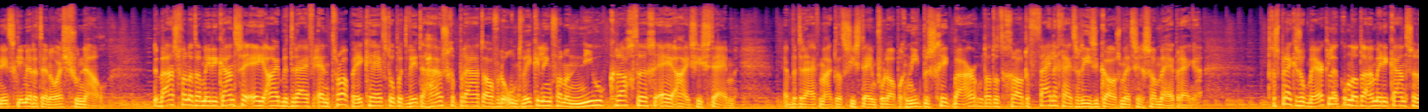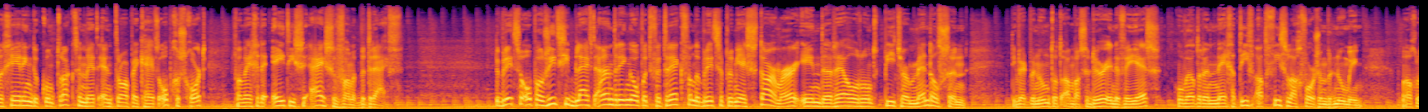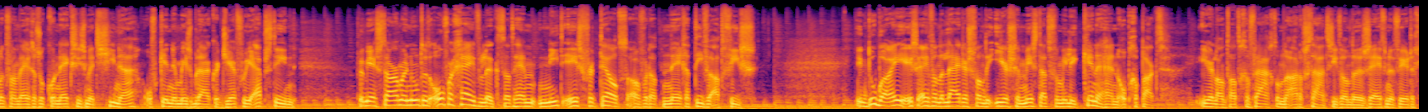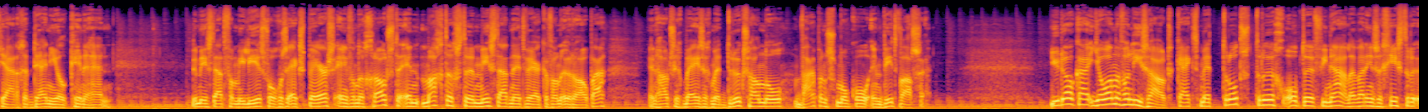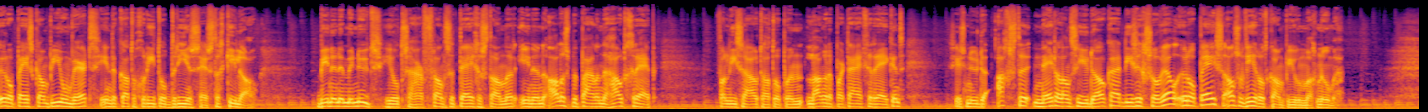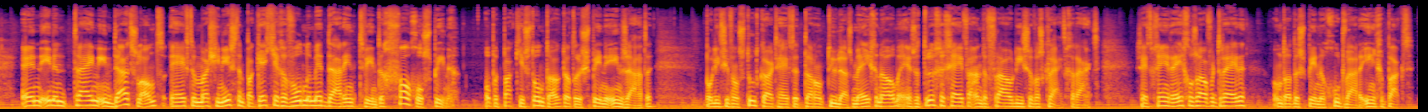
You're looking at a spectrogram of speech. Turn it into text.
Benitski met het NOS-journaal. De baas van het Amerikaanse AI-bedrijf Anthropic heeft op het Witte Huis gepraat... over de ontwikkeling van een nieuw, krachtig AI-systeem. Het bedrijf maakt dat systeem voorlopig niet beschikbaar... omdat het grote veiligheidsrisico's met zich zou meebrengen. Het gesprek is opmerkelijk omdat de Amerikaanse regering... de contracten met Anthropic heeft opgeschort... vanwege de ethische eisen van het bedrijf. De Britse oppositie blijft aandringen op het vertrek van de Britse premier Starmer... in de rel rond Peter Mendelssohn. Die werd benoemd tot ambassadeur in de VS... hoewel er een negatief advies lag voor zijn benoeming. Mogelijk vanwege zijn connecties met China of kindermisbruiker Jeffrey Epstein. Premier Starmer noemt het onvergeeflijk dat hem niet is verteld over dat negatieve advies. In Dubai is een van de leiders van de Ierse misdaadfamilie Kennenhen opgepakt. Ierland had gevraagd om de arrestatie van de 47-jarige Daniel Kinnahan. De misdaadfamilie is volgens experts een van de grootste en machtigste misdaadnetwerken van Europa... en houdt zich bezig met drugshandel, wapensmokkel en witwassen. Judoka Johanna van Lieshout kijkt met trots terug op de finale... waarin ze gisteren Europees kampioen werd in de categorie tot 63 kilo. Binnen een minuut hield ze haar Franse tegenstander in een allesbepalende houtgreep. Van Lieshout had op een langere partij gerekend. Ze is nu de achtste Nederlandse judoka die zich zowel Europees als wereldkampioen mag noemen. En in een trein in Duitsland heeft een machinist een pakketje gevonden met daarin 20 vogelspinnen. Op het pakje stond ook dat er spinnen in zaten. De politie van Stuttgart heeft de tarantula's meegenomen en ze teruggegeven aan de vrouw die ze was kwijtgeraakt. Ze heeft geen regels overtreden omdat de spinnen goed waren ingepakt.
